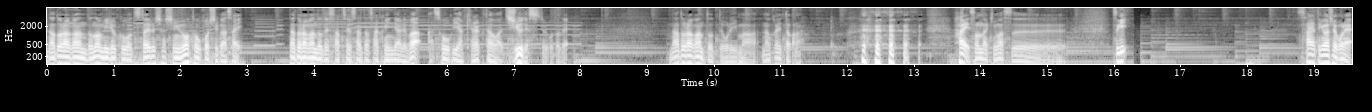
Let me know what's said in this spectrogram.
ナドラガンドの魅力を伝える写真を投稿してください。ナドラガンドで撮影された作品であれば装備やキャラクターは自由ですということで。ナドラガンドって俺今何回言ったかな？はいそんな来ます。次。さあやってきましたこれ。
